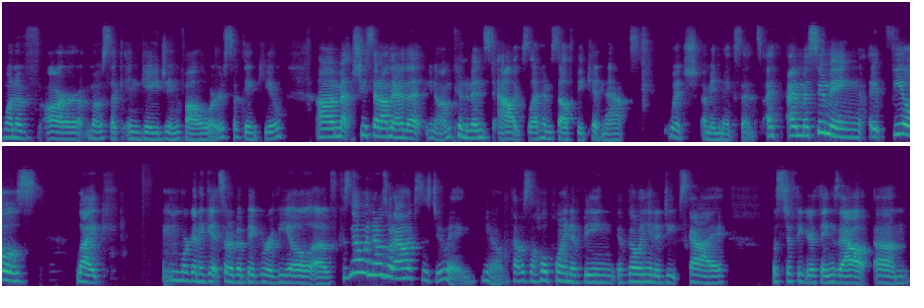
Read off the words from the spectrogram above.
one of our most like engaging followers. So thank you. Um, she said on there that you know I'm convinced Alex let himself be kidnapped, which I mean makes sense. I, I'm assuming it feels like we're going to get sort of a big reveal of because no one knows what Alex is doing. You know, that was the whole point of being of going into deep sky was to figure things out. Um,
